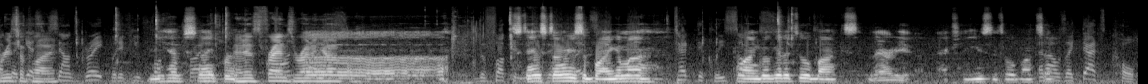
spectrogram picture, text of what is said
Resupply. sounds great, but if you We have sniper. And his friends running uh, up. The stand still, resupply, come on. technically Come on, go get a toolbox. They already actually used the toolbox. And I was like, that's cope.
